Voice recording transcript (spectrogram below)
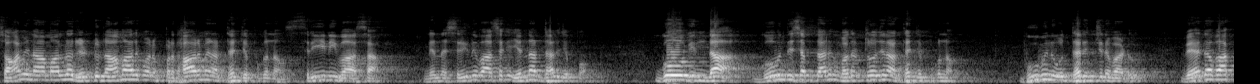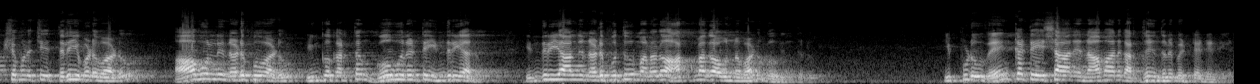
స్వామి నామాల్లో రెండు నామాలకు మనం ప్రధానమైన అర్థం చెప్పుకున్నాం. శ్రీనివాస. నిన్న శ్రీనివాసకి ఎన్ని అర్థాలు చెప్పాం? గోవింద. గోవింద శబ్దానికి మొదటి రోజున అర్థం చెప్పుకున్నాం. భూమిని ఉద్ధరించినవాడు వేదవాక్యములచే తెలియబడివాడు ఆవుల్ని నడుపువాడు ఇంకొక అర్థం గోవులంటే ఇంద్రియాలు. ఇంద్రియాల్ని నడుపుతూ మనలో ఆత్మగా ఉన్నవాడు గోవిందుడు. ఇప్పుడు వెంకటేశ అనే నామానికి అర్థం ఇందులో పెట్టాడండి ఈయన.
